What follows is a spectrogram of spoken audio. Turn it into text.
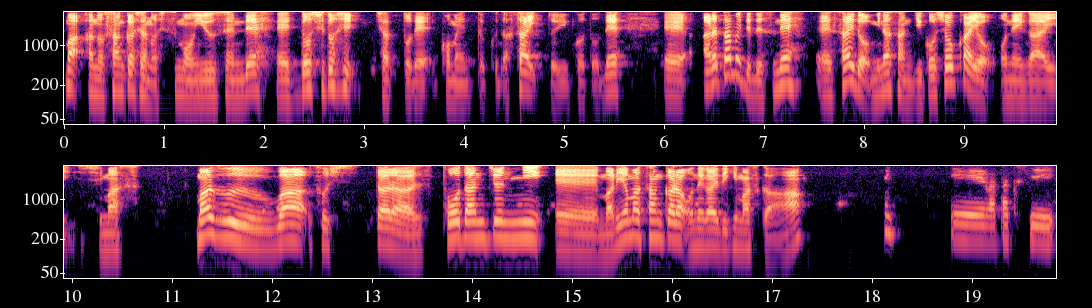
まあ、あの、参加者の質問優先で、え、どしどしチャットでコメントくださいということで、えー、改めてですね、えー、再度皆さん自己紹介をお願いします。まずは、そしたら、登壇順に、えー、丸山さんからお願いできますか？はい。えー、私、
